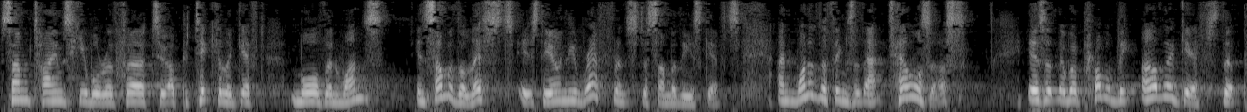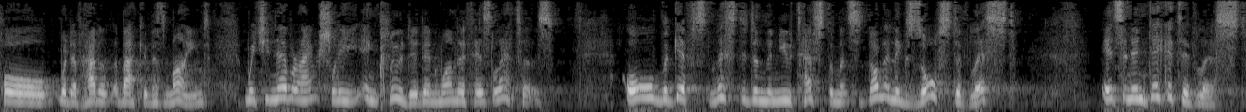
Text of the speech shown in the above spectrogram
Sometimes he will refer to a particular gift more than once. In some of the lists, it's the only reference to some of these gifts. And one of the things that that tells us is that there were probably other gifts that Paul would have had at the back of his mind, which he never actually included in one of his letters. All the gifts listed in the New Testament. It's not an exhaustive list, it's an indicative list.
